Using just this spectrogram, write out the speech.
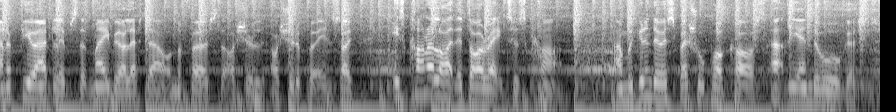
And a few ad libs that maybe I left out on the first that I should I should have put in. So it's kind of like the director's cut. And we're going to do a special podcast at the end of August.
